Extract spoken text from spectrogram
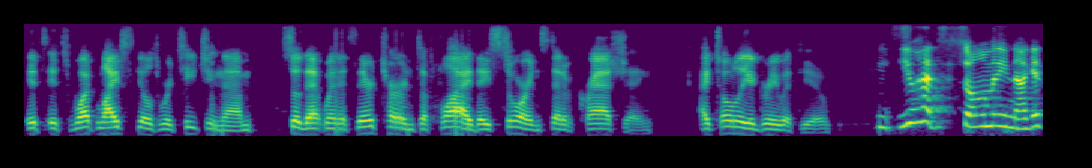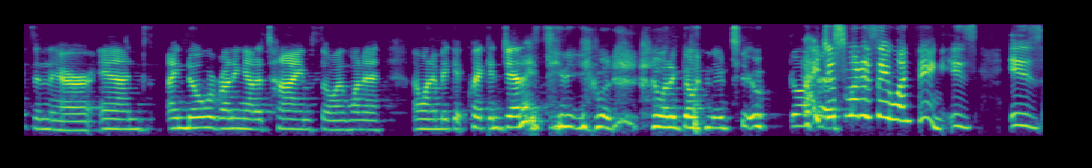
It's, it's what life skills we're teaching them so that when it's their turn to fly, they soar instead of crashing. I totally agree with you. You had so many nuggets in there, and I know we're running out of time, so I want to I want to make it quick. And Jen, I see that you want, want to go in there too. Go ahead. I just want to say one thing: is is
